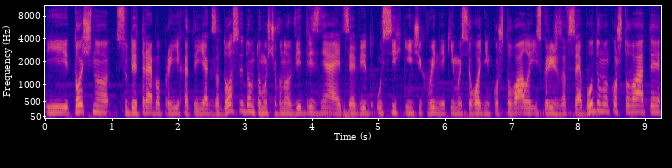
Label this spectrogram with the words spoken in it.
І точно сюди треба приїхати як за досвідом, тому що воно відрізняється від усіх інших вин, які ми сьогодні коштували, і скоріш за все будемо коштувати.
